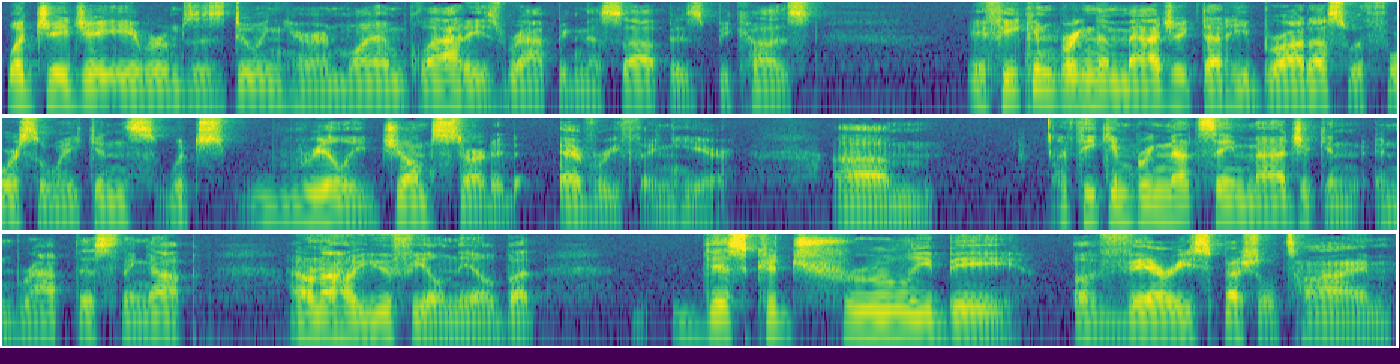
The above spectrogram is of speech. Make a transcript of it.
what JJ Abrams is doing here and why I'm glad he's wrapping this up is because if he can bring the magic that he brought us with Force Awakens, which really jump started everything here, um, if he can bring that same magic and, and wrap this thing up, I don't know how you feel, Neil, but this could truly be a very special time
